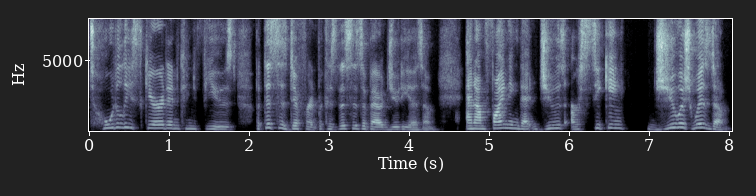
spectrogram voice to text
totally scared and confused, but this is different because this is about Judaism. And I'm finding that Jews are seeking Jewish wisdom.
